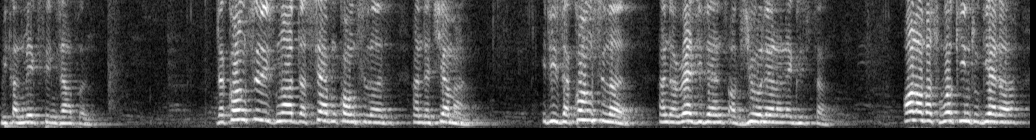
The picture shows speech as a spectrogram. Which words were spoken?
we can make things happen. The council is not the seven councillors and the chairman. It is the councillors and the residents of Giraudel and Eggleston. All of us working together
